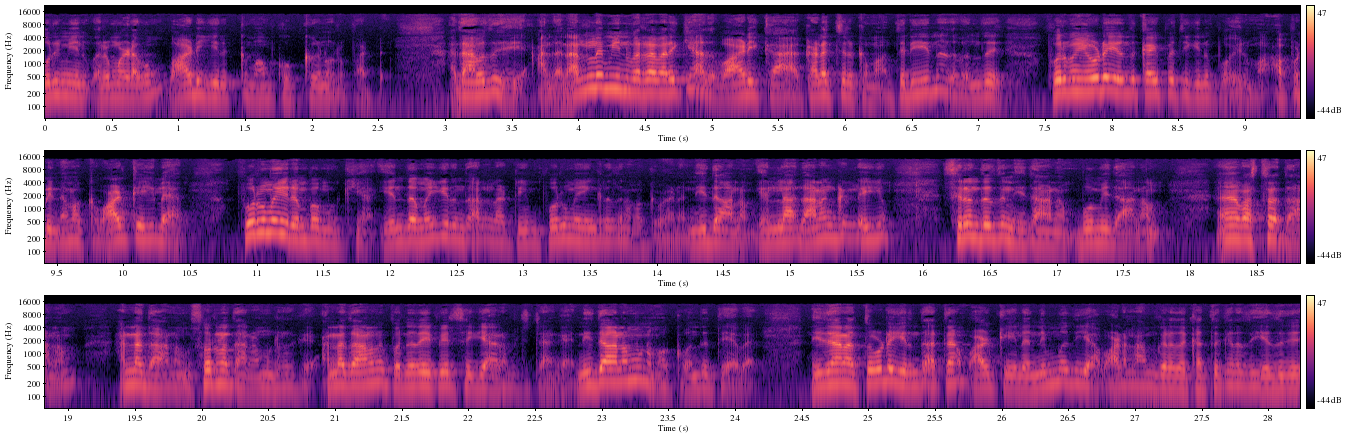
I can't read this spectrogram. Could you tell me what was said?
ஒரு மீன் வருமளவும் வாடி இருக்குமாம் கொக்குன்னு ஒரு பாட்டு. அதாவது அந்த நல்ல மீன் வர்ற வரைக்கும் அது வாடி க கிடச்சிருக்குமா திடீர்னு அது வந்து பொறுமையோடு இருந்து கைப்பற்றிக்கின்னு போயிடுமா அப்படி நமக்கு வாழ்க்கையில் பொறுமை ரொம்ப முக்கியம். எந்த மை இருந்தாலும் இல்லாட்டியும் பொறுமைங்கிறது நமக்கு வேணும். நிதானம். எல்லா தானங்கள்லேயும் சிறந்தது நிதானம். பூமி தானம் வஸ்திர தானம் அன்னதானம் சொர்ணதானம்னு இருக்குது அன்னதானம் இப்போ நிறைய பேர் செய்ய ஆரம்பிச்சிட்டாங்க. நிதானமும் நமக்கு வந்து தேவை. நிதானத்தோடு இருந்தால் தான் வாழ்க்கையில் நிம்மதியாக வாழலாம்ங்கிறத கற்றுக்கிறது எது?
